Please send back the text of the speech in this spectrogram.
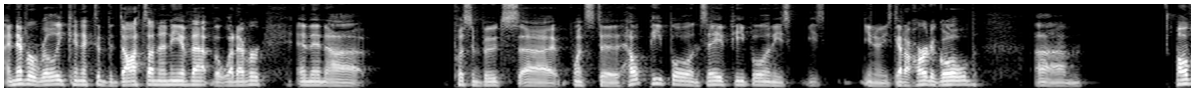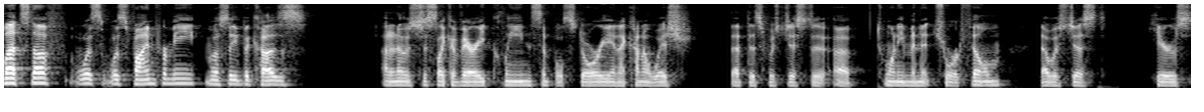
I never really connected the dots on any of that, but whatever. And then uh Puss in Boots uh, wants to help people and save people, and he's he's you know he's got a heart of gold. Um, all that stuff was was fine for me, mostly because I don't know, it's just like a very clean, simple story, and I kind of wish that this was just a, a twenty minute short film that was just here's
